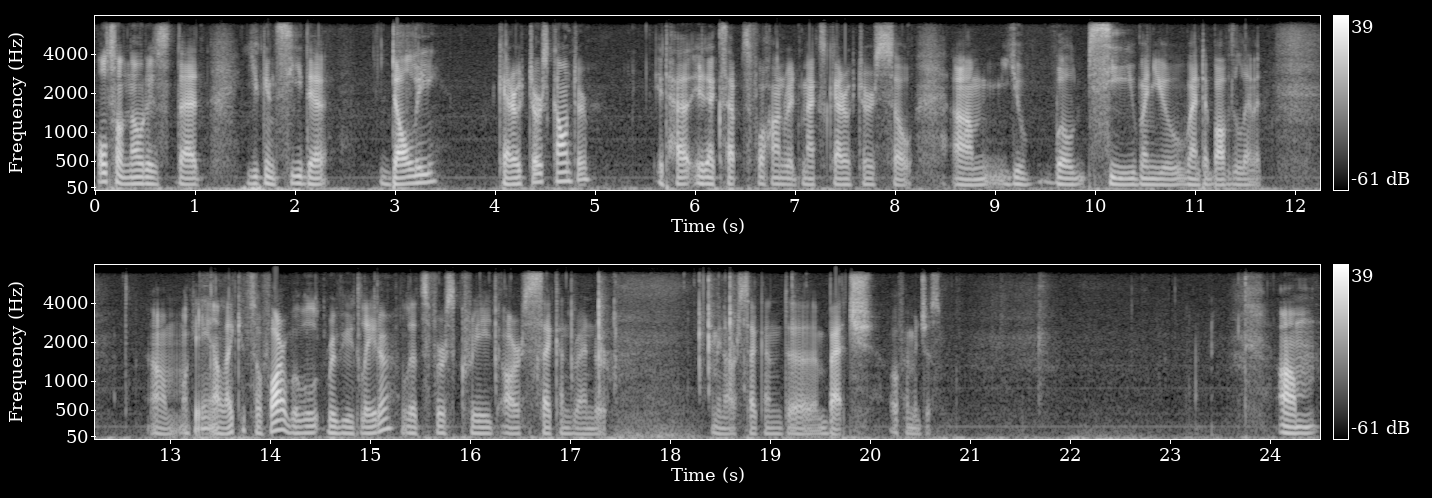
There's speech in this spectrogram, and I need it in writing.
Also notice that you can see the DALL-E characters counter it has it accepts 400 max characters so um, you will see when you went above the limit um, okay, I like it so far. We will review it later. Let's first create our second render. I mean our second uh, batch of images. Um,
